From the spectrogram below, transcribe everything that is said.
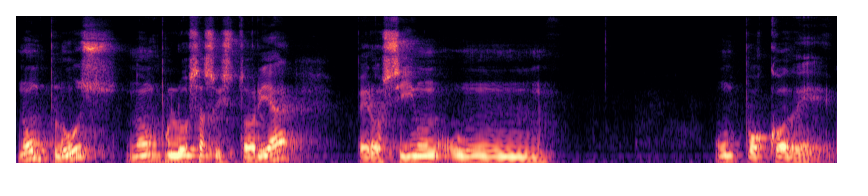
No un plus, no un plus a su historia, pero sí un un poco de,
